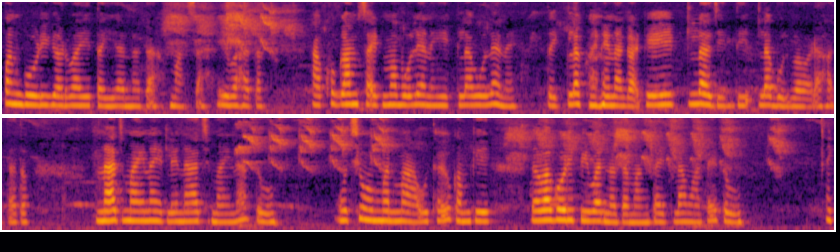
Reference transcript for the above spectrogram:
પણ ગોળી ગળવા એ તૈયાર નહોતા માસા. એવા હતા. આખું ગામ સાઈડમાં બોલે ને, એકલા બોલે ને, તો એકલા કોઈને ના ગાંઠે એટલા જીદ્દી, એટલા બોલવાવાળા હતા તો. ના જ માયના એટલે ના જ માયના, તો ઓછી ઉંમરમાં આવું થયું. કેમ કે દવા ગોળી પીવા જ નહોતા માંગતા એટલા માટે તો એક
